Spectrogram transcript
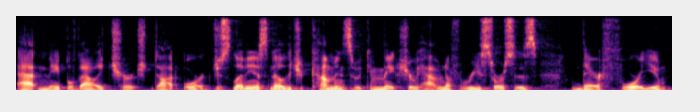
at maplevalleychurch.org. Just letting us know that you're coming so we can make sure we have enough resources there for you.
